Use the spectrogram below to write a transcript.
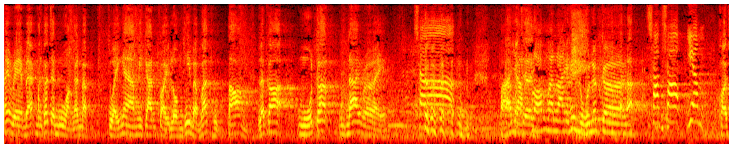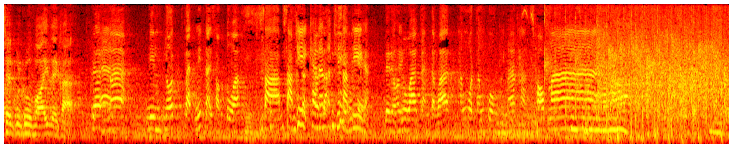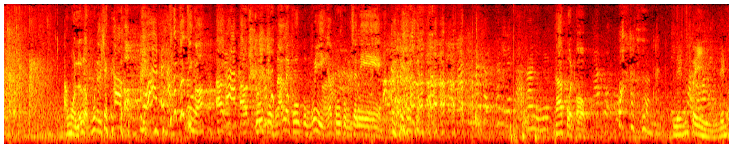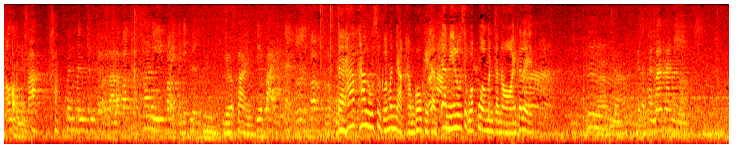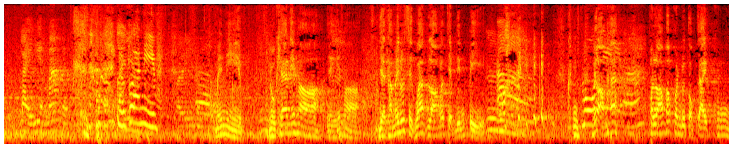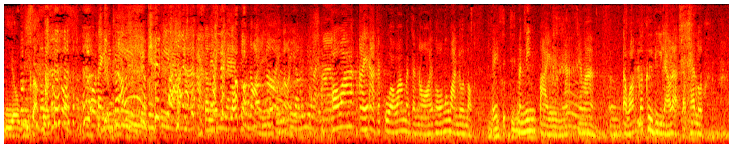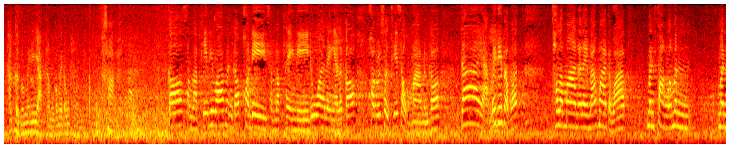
ไม่เรย์แบ็กมันก็จะหน่วงกันแบบสวยงามมีการปล่อยลมที่แบบว่าถูกต้อง แล้วก็มูดก็ได้เลยชอบ ป๋าอยากร้องมาลัยให้หนูเหลือเกิน ชอบชอบเยี่ยมขอเชิญคุณครูวอยซ์เลยค่ะ เลิศมาก มีรถแฟลตนิดหน่อยสองตัวสามสามที่แค่นั้นสามที่สามที่โอเคค่ะเดี๋ยวเดี๋ยวมาว่ากันแต่ว่าทั้งหมดทั้งปวงดีมากค่ะ ชอบมาก เอาหมดแล้วเหรอพูดเลยใช่ไหมเอาครูอาร์ตค่ะ จริงเหรอเอาเอาครูกลุ่มนั้นเลยครูกลุ่มผู้หญิงครับครูกลุ่มชะนีถ้าปวดอกลิ้นปี่ลิ้นปี่มันมันมันตลอดเวลาแล้วก็ท่านี้บ่อยไปนิดนึงเยอะไป เยอะไปแต่เออก็แต่ถ้าถ้ารู้สึกแล้วมันอยากทำก็โอเคแต่อันนี้รู้สึกว่ากลัวมันจะน้อยก็เลยอืมแต่สำคัญมากท่านี้ ไหลเหลี่ยมมากเลยหนูกลัวหนีบไม่หนีบหนูแค่นี้พอ อย่างนี้พอ อย่าทำให้รู้สึกว่าร้องแล้วเจ็บลิ้นปี่นึกออกไหมพอร้องเพราะคนดูตกใจคนเดียวมีสักแต่จริงๆก็ดีจริงๆก็ดีแล้วนะอาจจะลดลดนิดหน่อยลดนิดหน่อยเดียวไม่มีอะไรมากเพราะว่าไออาจจะกลัวว่ามันจะน้อย เพราะว่าเมื่อวานโดนบอกเอ๊ะมันนิ่งไปอะไรเงี้ยใช่ไหมเออแต่ว่าก็คือดีแล้วแหละแต่แค่ลด ถ้าเกิดว่าไม่ได้อยากทำก็ไม่ต้องทำค่ะ ก็สำหรับพี่พี่ว่ามันก็พอดีสำหรับเพลงนี้ด้วยอะไรเงี้ยแล้วก็ความรู้สึกที่ส่งมามันก็ได้อะไม่ได้แบบว่าทรมานอะไรมากมาย แต่ว่ามันฟังแล้วมันมัน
